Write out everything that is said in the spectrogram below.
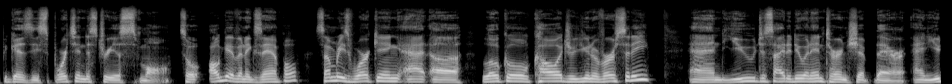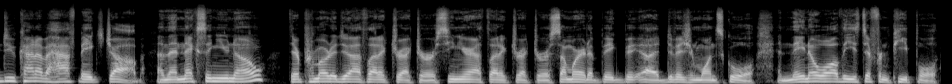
because the sports industry is small. So I'll give an example. Somebody's working at a local college or university and you decide to do an internship there and you do kind of a half baked job. And then next thing you know, they're promoted to athletic director or senior athletic director or somewhere at a big uh, division one school and they know all these different people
